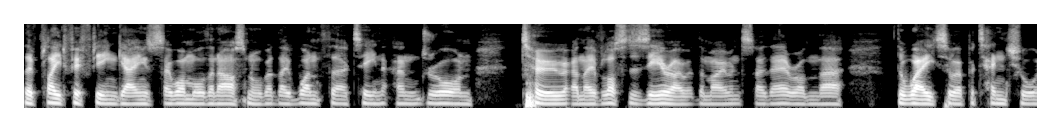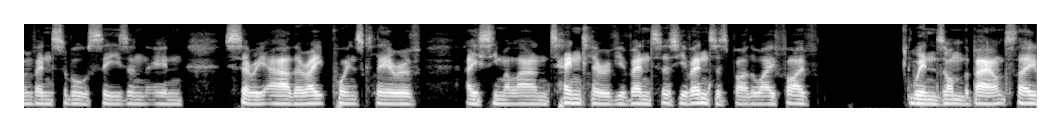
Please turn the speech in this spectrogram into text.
They've played 15 games, so one more than Arsenal, but they've won 13 and drawn two, and they've lost zero at the moment. So they're on the the way to a potential invincible season in Serie A. They're eight points clear of AC Milan, 10 clear of Juventus. Juventus, by the way, five wins on the bounce. They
